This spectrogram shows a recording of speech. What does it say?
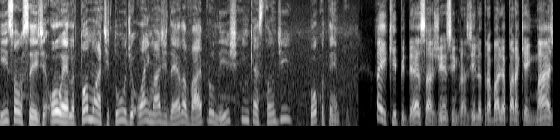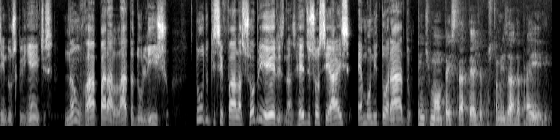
isso, ou seja, ou ela toma uma atitude ou a imagem dela vai para o lixo em questão de pouco tempo. A equipe dessa agência em Brasília trabalha para que a imagem dos clientes não vá para a lata do lixo. Tudo que se fala sobre eles nas redes sociais é monitorado. A gente monta a estratégia customizada para ele.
